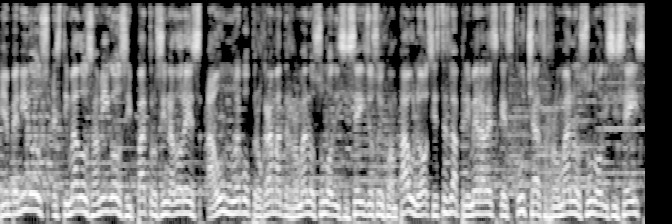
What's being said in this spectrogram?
Bienvenidos, estimados amigos y patrocinadores, a un nuevo programa de Romanos 1.16. Yo soy Juan Paulo. Si esta es la primera vez que escuchas Romanos 1.16,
